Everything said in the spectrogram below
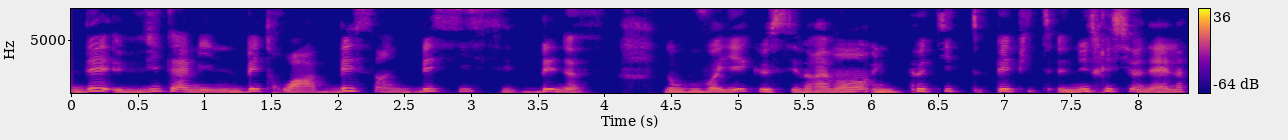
des vitamines B3, B5, B6 et B9. Donc vous voyez que c'est vraiment une petite pépite nutritionnelle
